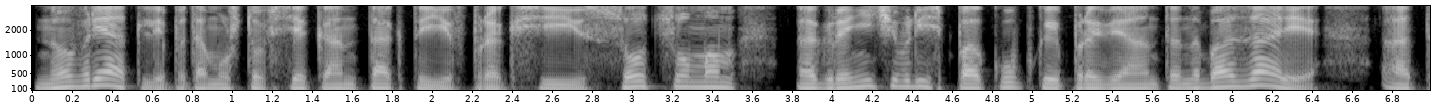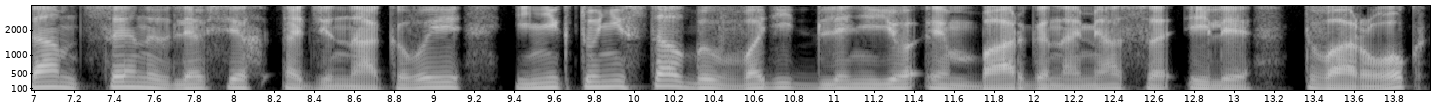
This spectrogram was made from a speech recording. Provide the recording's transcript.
но вряд ли, потому что все контакты Евпроксии с социумом ограничивались покупкой провианта на базаре, а там цены для всех одинаковые, и никто не стал бы вводить для нее эмбарго на мясо или творог,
